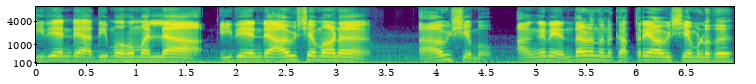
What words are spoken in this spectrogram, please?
ഇത് എന്റെ അതിമോഹമല്ല. ഇത് എന്റെ ആവശ്യമാണ്. ആവശ്യമോ? അങ്ങനെ എന്താണ് നിനക്ക് അത്ര ആവശ്യമുള്ളത്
